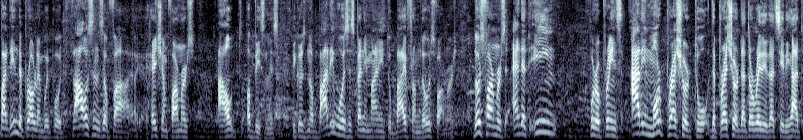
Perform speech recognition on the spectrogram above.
But in the problem, we put thousands of uh, Haitian farmers out of business because nobody was spending money to buy from those farmers. Those farmers ended in Port-au-Prince, adding more pressure to the pressure that already that city had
